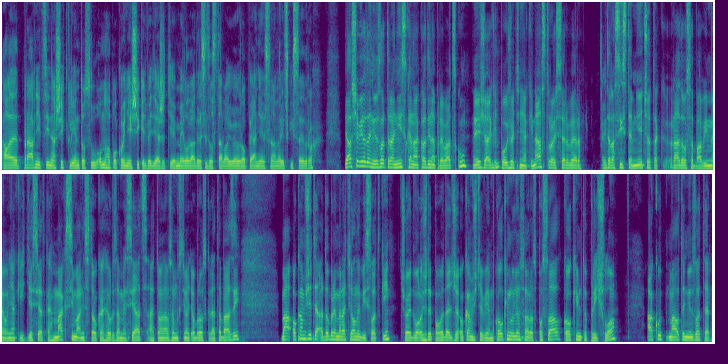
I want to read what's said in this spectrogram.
ale právnici našich klientov sú o mnoho pokojnejší, keď vedia, že tie mailové adresy zostávajú v Európe a nie sú na amerických serveroch. Ďalšia výhoda newslettera nízke náklady na prevádzku. Je, že aj keď používate nejaký nástroj, server, teda systém niečo, tak rádovo sa bavíme o nejakých desiatkách, maximálne stovkách eur za mesiac a to naozaj musíte mať obrovské databázy. Má okamžité a dobre merateľné výsledky, čo je dôležité povedať, že okamžite viem, koľkým ľuďom som rozposlal, koľkým to prišlo, akú mal ten newsletter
